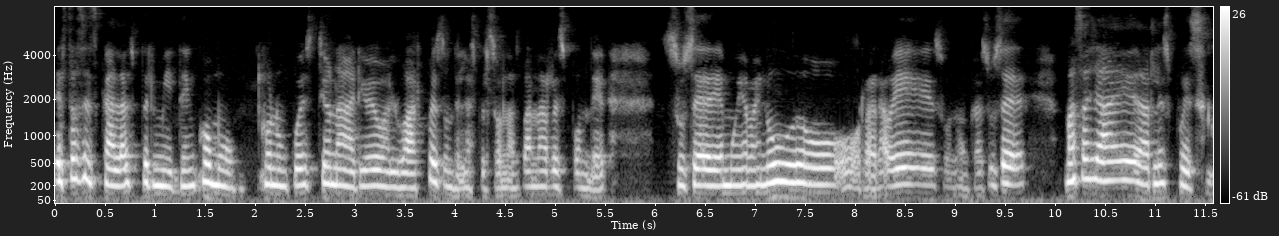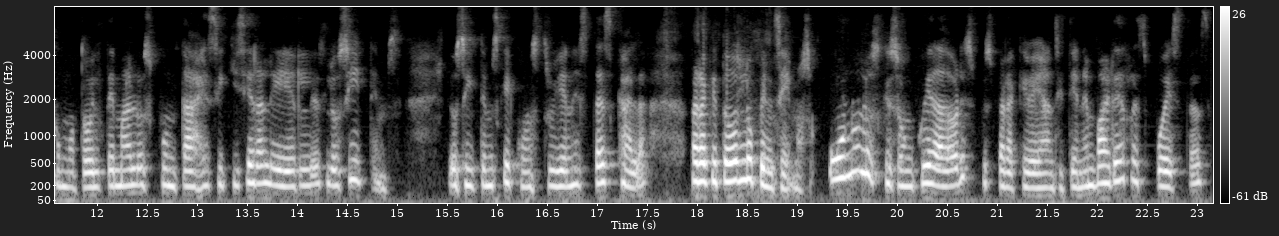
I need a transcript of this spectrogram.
Estas escalas permiten como con un cuestionario evaluar pues donde las personas van a responder sucede muy a menudo o rara vez o nunca sucede más allá de darles pues como todo el tema de los puntajes, sí quisiera leerles los ítems, los ítems que construyen esta escala para que todos lo pensemos. Uno, los que son cuidadores, pues para que vean si tienen varias respuestas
